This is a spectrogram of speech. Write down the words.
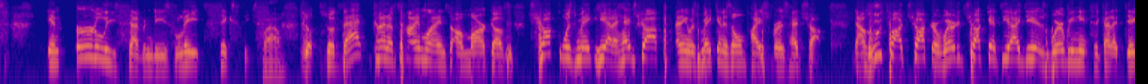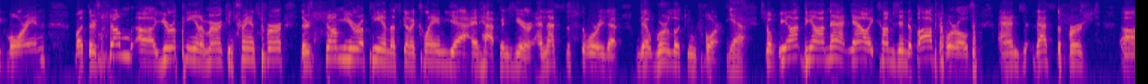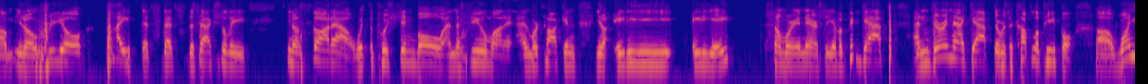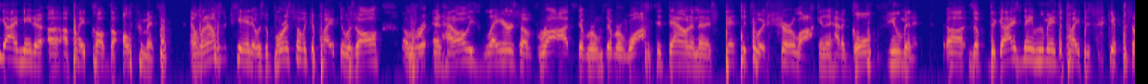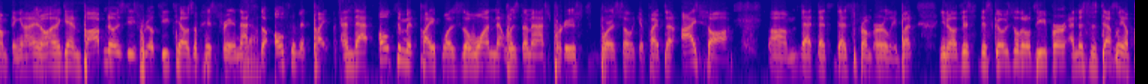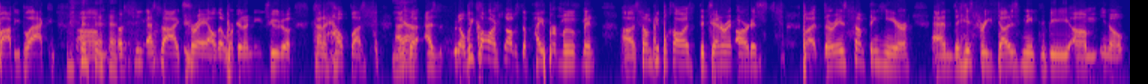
in early 70s, late 60s. Wow. So, so that kind of timeline's a mark of Chuck was make. He had a head shop, and he was making his own pipes for his head shop. Now, who taught Chuck, or where did Chuck get the idea? Is where we need to kind of dig more in. But there's some uh, European American transfer. There's some European that's going to claim, yeah, it happened here, and that's the story that that we're looking for. Yeah. So beyond beyond that, now it comes into Bob's world, and that's the first, um, you know, real pipe that's that's that's actually, you know, thought out with the pushed-in bowl and the fume on it, and we're talking, you know, 80, 88, somewhere in there. So you have a big gap, and during that gap, there was a couple of people. Uh, one guy made a, a, pipe called the Ultimate. And when I was a kid, it was a borosilicate pipe that was all, it had all these layers of rods that were that were wafted down, and then it's bent into a Sherlock, and it had a gold fume in it. Uh, the the guy's name who made the pipe is Skip something. I you know. And again, Bob knows these real details of history, and that's Yeah. the ultimate pipe. And that ultimate pipe was the one that was the mass-produced borosilicate pipe that I saw. Um, that that's that's from early, but you know this this goes a little deeper, and this is definitely a Bobby Black um, a CSI trail that we're going to need you to kind of help us as Yeah. a, as you know we call ourselves the Piper movement. Uh, some people call us degenerate artists, but there is something here, and the history does need to be um, you know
